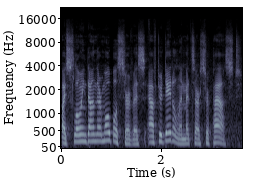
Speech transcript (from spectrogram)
by slowing down their mobile service after data limits are surpassed.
